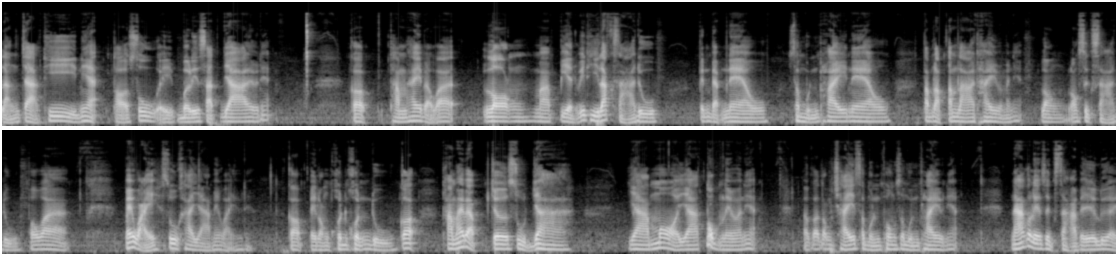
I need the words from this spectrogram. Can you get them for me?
หลังจากที่เนี่ยต่อสู้ไอ้บริษัทยาอะไรเนี่ย ก็ทำให้แบบว่าลองมาเปลี่ยนวิธีรักษาดู เป็นแบบแนวสมุนไพรแนวตำรับตำราไทยแบบนี้ลองลองศึกษาดู เพราะว่าไม่ไหวสู้ค่ายาไม่ไหวเนี่ย ก็ไปลองค้นๆดู ก็ทำให้แบบเจอสูตรยา ยาหม้อยาต้มอะไรวะเนี่ย แล้วก็ต้องใช้สมุนพงสมุนไพรเนี่ยน้าก็เลยศึกษาไปเรื่อย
